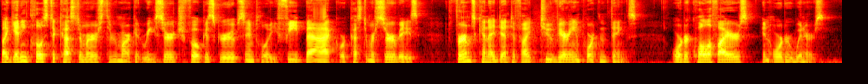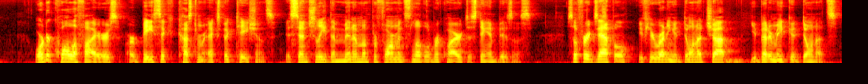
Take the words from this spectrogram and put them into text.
By getting close to customers through market research, focus groups, employee feedback, or customer surveys, firms can identify two very important things order qualifiers and order winners. Order qualifiers are basic customer expectations, essentially the minimum performance level required to stay in business. So, for example, if you're running a donut shop, you better make good donuts.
